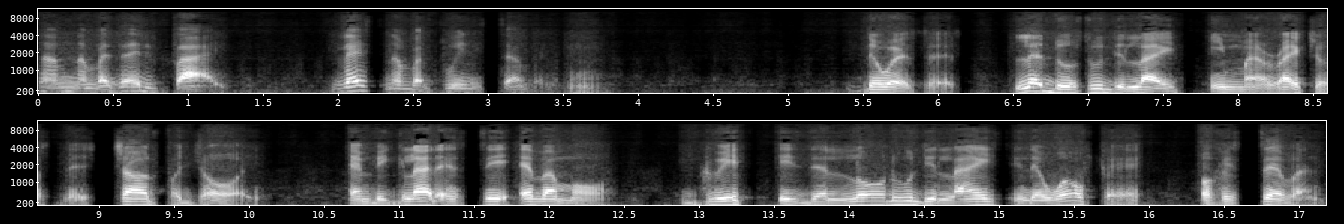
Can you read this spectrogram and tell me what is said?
Psalm number 35, verse number 27. The word says, Let those who delight in my righteousness shout for joy and be glad and say evermore, Great is the Lord who delights in the welfare of his servant.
